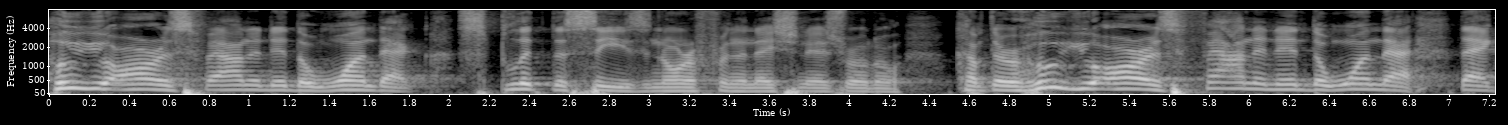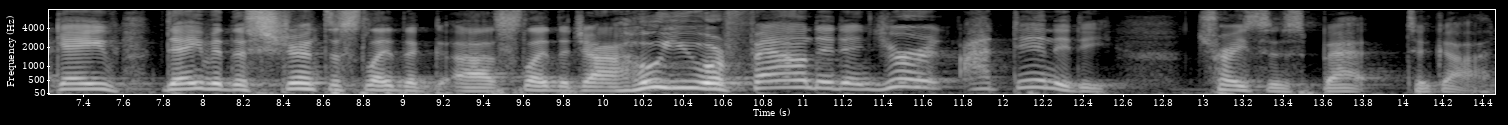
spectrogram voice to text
Who you are is founded in the one that split the seas in order for the nation of Israel to come through. Who you are is founded in the one that, that gave David the strength to slay the, uh, slay the giant. Who you are founded in, your identity traces back to God.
